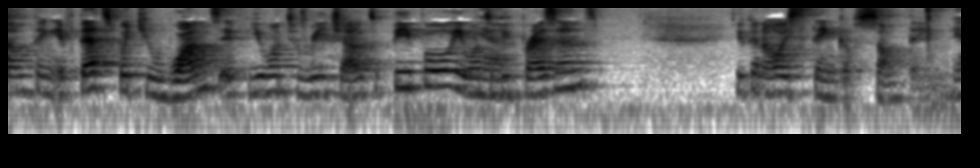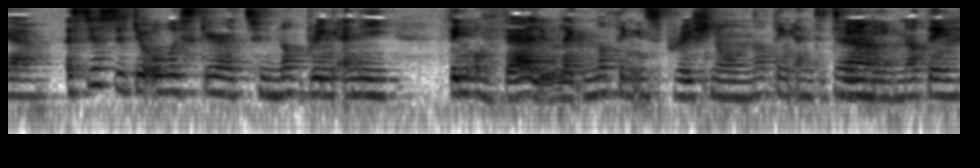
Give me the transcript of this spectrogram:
something if that's what you want if you want to reach out to people you want to be present you can always think of something Yeah, it's just that you're always scared to not bring anything of value, like nothing inspirational, nothing entertaining, nothing.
